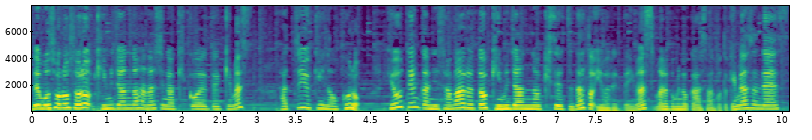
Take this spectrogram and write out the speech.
でもそろそろキムジャンの話が聞こえてきます。初雪の頃氷点下に下がるとキムジャンの季節だと言われています。丸組の母さんことキムヤスンです。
